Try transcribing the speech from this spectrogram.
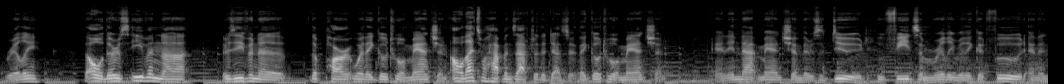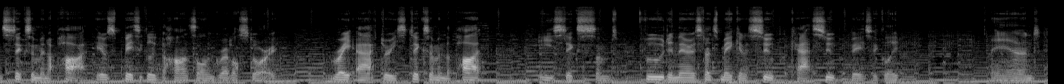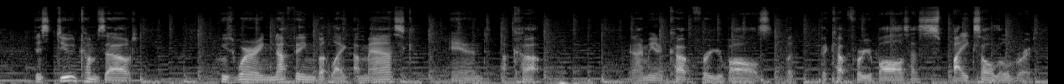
Really? Oh, there's even uh, there's even a the part where they go to a mansion. Oh, that's what happens after the desert. They go to a mansion, and in that mansion, there's a dude who feeds them really, really good food and then sticks them in a pot. It was basically the Hansel and Gretel story. Right after he sticks them in the pot, he sticks some food in there and starts making a soup, cat soup, basically. And this dude comes out who's wearing nothing but like a mask and a cup. And I mean a cup for your balls, but the cup for your balls has spikes all over it.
